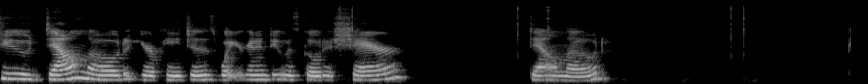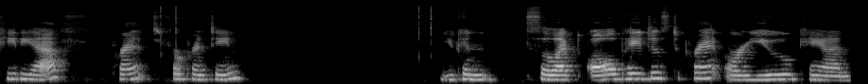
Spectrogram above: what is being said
to download your pages, what you're going to do is go to Share, Download, PDF, Print for printing. You can select all pages to print or you can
